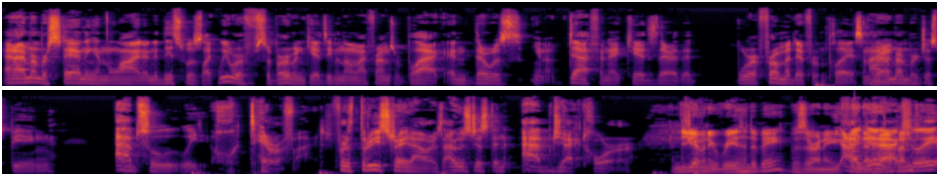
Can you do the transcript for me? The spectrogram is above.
And I remember standing in the line, and this was like we were suburban kids, even though my friends were black, and there was you know definite kids there that were from a different place, and I remember just being absolutely oh, terrified for three straight hours. I was just in abject horror. And did you have any reason to be? Was there anything I did happened? actually,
